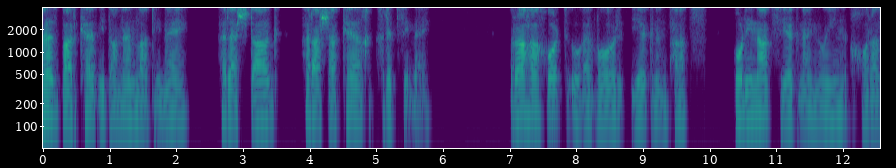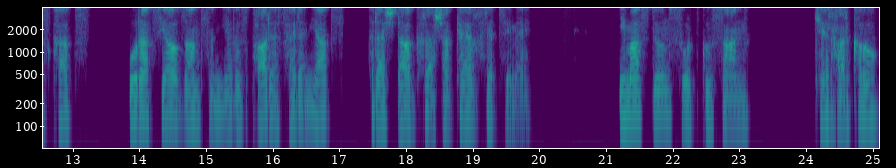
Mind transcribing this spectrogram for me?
մեզ բարգև իդանեն լատինե հրաշտագ հրաշակեղ հրիպսիմե ռահահորտ ուղևոր երկնընթաց օրինաց երկնայնույն խորազքաց ուրացյալ զանցն եւս փարես հայրենյաց հրաշտագ հրաշակեղ հրիպսիմե Imastun surp gusan kerharko,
